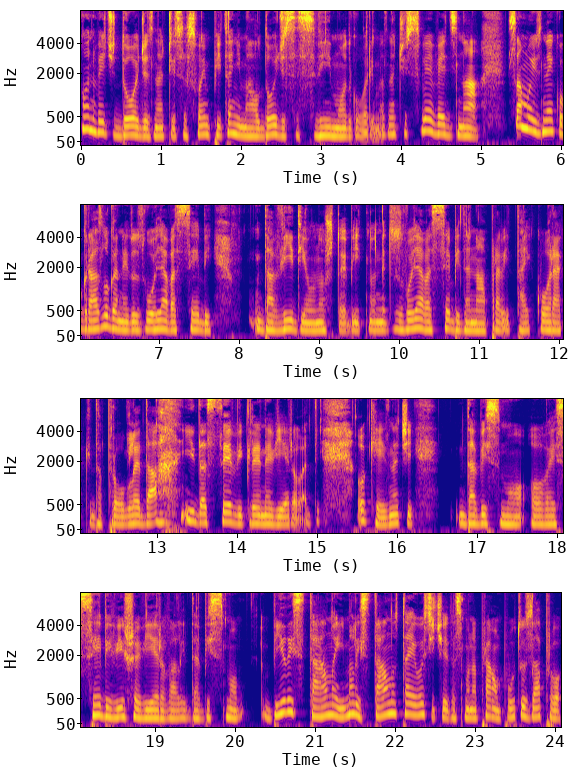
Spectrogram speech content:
on već dođe znači sa svojim pitanjima, ali dođe sa svim odgovorima. Znači sve već zna. Samo iz nekog razloga ne dozvoljava sebi da vidi ono što je bitno. Ne dozvoljava sebi da napravi taj korak, da progleda i da sebi krene vjerovati. Ok, znači da bismo ovaj, sebi više vjerovali, da bismo bili stalno, imali stalno taj osjećaj da smo na pravom putu, zapravo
